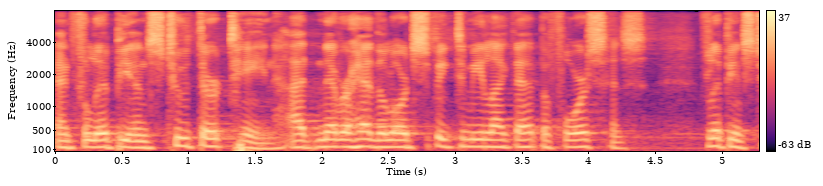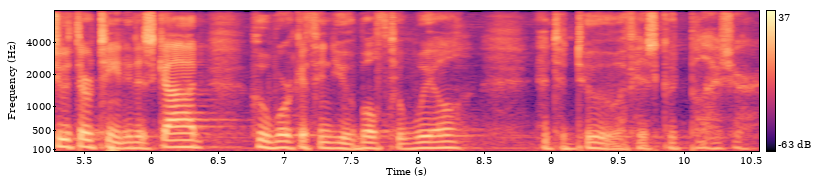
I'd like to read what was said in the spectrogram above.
And Philippians 2:13. I'd never had the Lord speak to me like that before since Philippians 2:13. It is God who worketh in you both to will and to do of his good pleasure.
